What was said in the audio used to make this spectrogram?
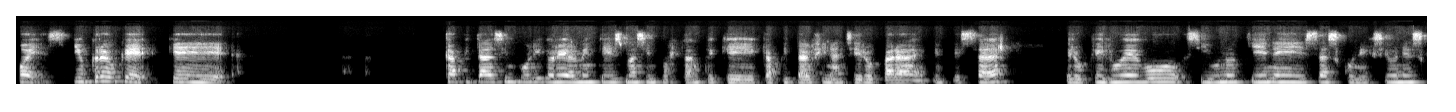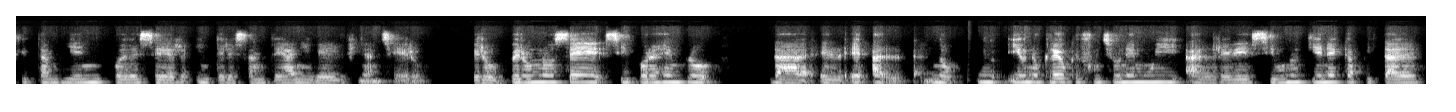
pues yo creo que, que capital simbólico realmente es más importante que capital financiero para empezar pero que luego si uno tiene esas conexiones que también puede ser interesante a nivel financiero. Pero, pero no sé si, por ejemplo, no, yo no creo que funcione muy al revés. Si uno tiene capital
